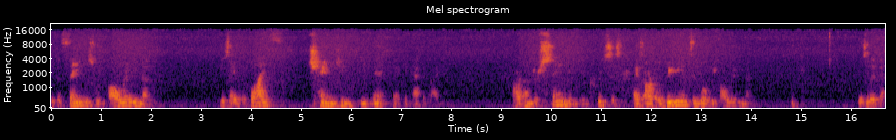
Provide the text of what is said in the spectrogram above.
to the things we already know is a life changing event that can happen right now. Our understanding increases as our obedience in what we already know is lived out.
